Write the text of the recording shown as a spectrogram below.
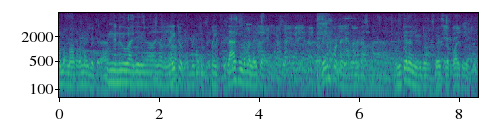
కెమెరా నా మీద పెట్టారా? ఇంక నువ్వు అది అది ఒక లైట్ పెట్టి. పైకి గ్లాస్ ఉండవా లైట్ అదేం కావాలా. ఉంటేనే నీకు స్పేస్లో క్వాలిటీ ఉంటుంది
